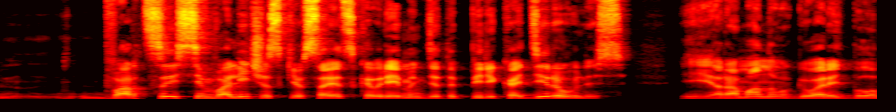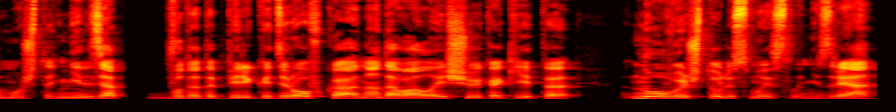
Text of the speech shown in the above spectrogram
дворцы символически в советское время где-то перекодировались, и о Романовых говорить было, может, и нельзя. Вот эта перекодировка, она давала еще и какие-то новые, что ли, смыслы. Не зря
